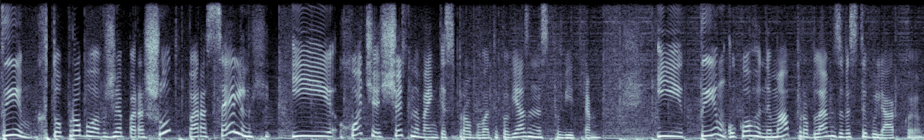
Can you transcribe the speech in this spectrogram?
Тим, хто пробував вже парашут, парасейлінг і хоче щось новеньке спробувати, пов'язане з повітрям. І тим, у кого нема проблем з вестибуляркою.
